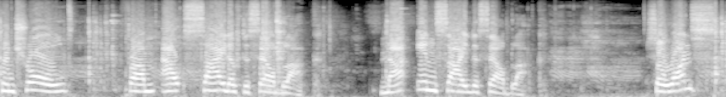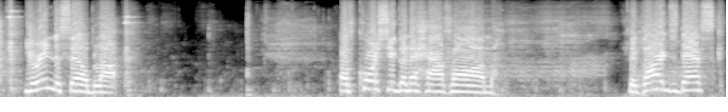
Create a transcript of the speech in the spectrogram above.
controlled from outside of the cell block, not inside the cell block. So once you're in the cell block, of course you're gonna have um the guard's desk,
